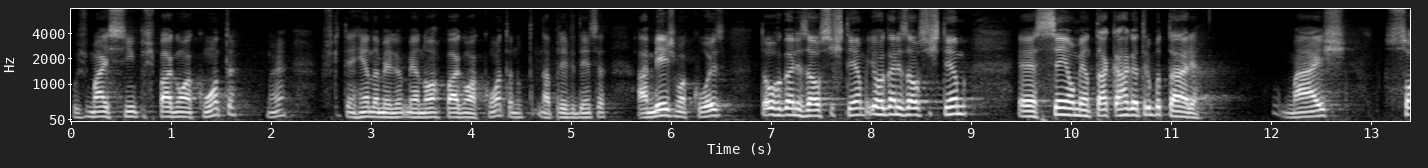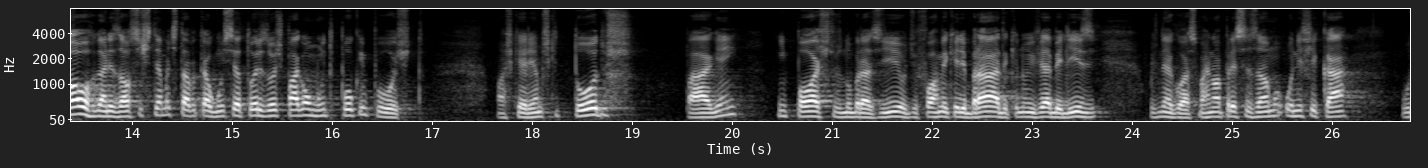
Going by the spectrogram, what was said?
os mais simples pagam a conta, né? os que têm renda menor pagam a conta, na Previdência a mesma coisa. Então, organizar o sistema e organizar o sistema é, sem aumentar a carga tributária, mas só organizar o sistema de porque alguns setores hoje pagam muito pouco imposto. Nós queremos que todos paguem impostos no Brasil de forma equilibrada, que não inviabilize os negócios, mas nós precisamos unificar o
